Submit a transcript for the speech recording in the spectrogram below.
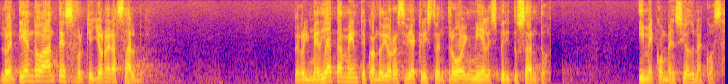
Lo entiendo antes porque yo no era salvo. Pero inmediatamente cuando yo recibí a Cristo entró en mí el Espíritu Santo y me convenció de una cosa.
